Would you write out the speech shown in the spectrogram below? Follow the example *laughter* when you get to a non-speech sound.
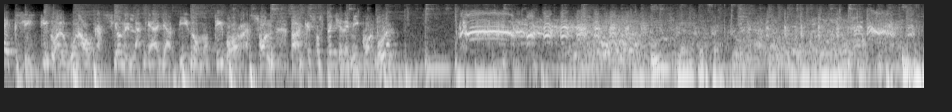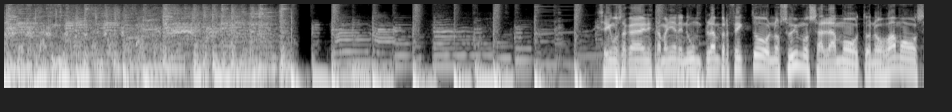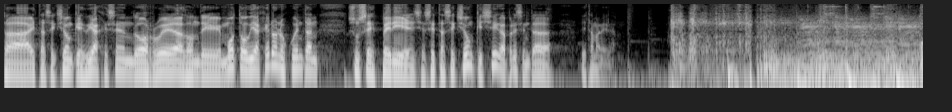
¿Ha existido alguna ocasión en la que haya habido motivo o razón para que sospeche de mi cordura? Un plan perfecto. Una banda de radio. Seguimos acá en esta mañana en un plan perfecto. Nos subimos a la moto, nos vamos a esta sección que es Viajes en dos ruedas, donde motoviajeros nos cuentan sus experiencias. Esta sección que llega presentada de esta manera.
